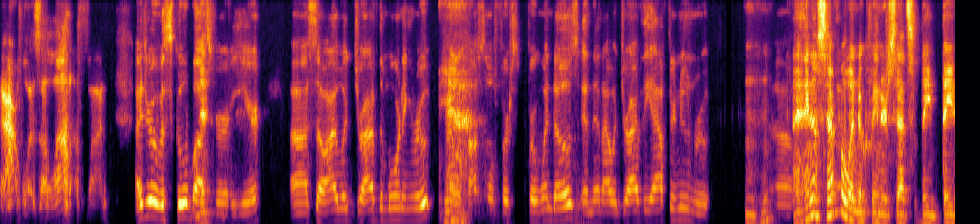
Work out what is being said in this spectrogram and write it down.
that was a lot of fun. I drove a school bus for a year. Uh, so I would drive the morning route, yeah. hustle for for windows, and then I would drive the afternoon route. Mm-hmm. Um, I know several window cleaners. That's they they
